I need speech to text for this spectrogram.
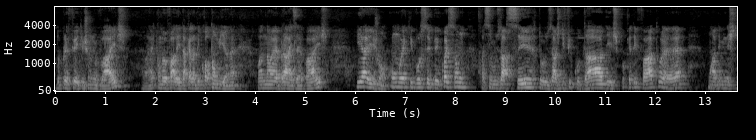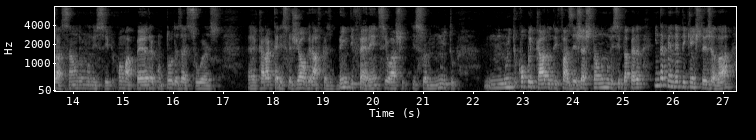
do prefeito Júnior Vaz, né? como eu falei, daquela dicotomia, né? Quando não é Braz, é Vaz. E aí, João, como é que você vê? Quais são assim os acertos, as dificuldades? Porque de fato é uma administração de um município como a Pedra, com todas as suas é, características geográficas bem diferentes. Eu acho que isso é muito muito complicado de fazer gestão no município da Pedra, independente de quem esteja lá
